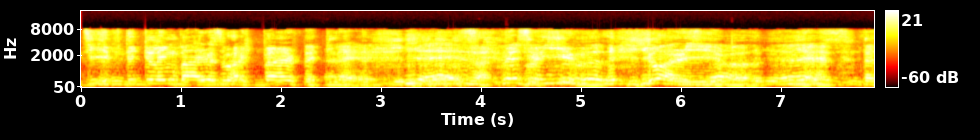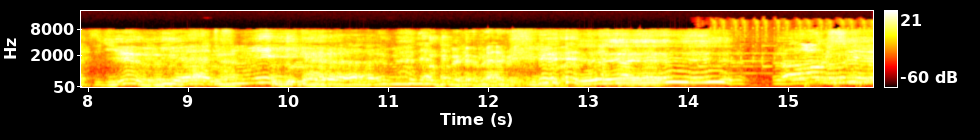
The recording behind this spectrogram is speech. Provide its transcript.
teeth tickling virus worked perfectly. Yes, where's your evil? You are evil. Yes, that's you. Yeah, it's me. Very evil. oh shit!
